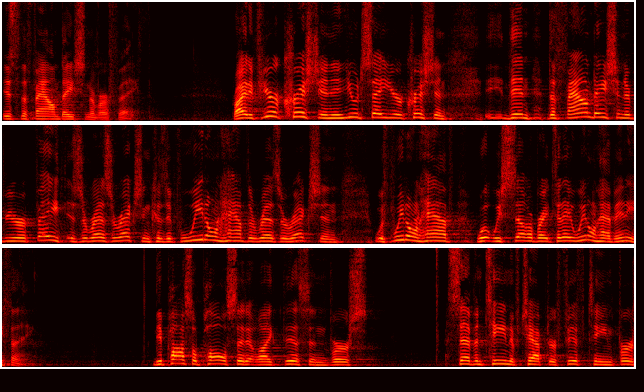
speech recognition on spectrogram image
is the foundation of our faith right? If you're a Christian and you would say you're a Christian, then the foundation of your faith is the resurrection. Because if we don't have the resurrection, if we don't have what we celebrate today, we don't have anything. The Apostle Paul said it like this in verse 17 of chapter 15, 1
